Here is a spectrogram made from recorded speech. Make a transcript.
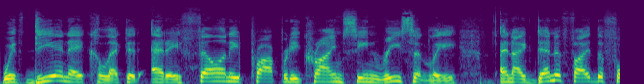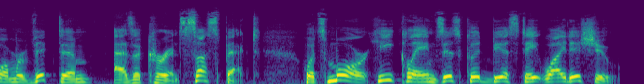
with DNA collected at a felony property crime scene recently and identified the former victim as a current suspect. What's more, he claims this could be a statewide issue.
